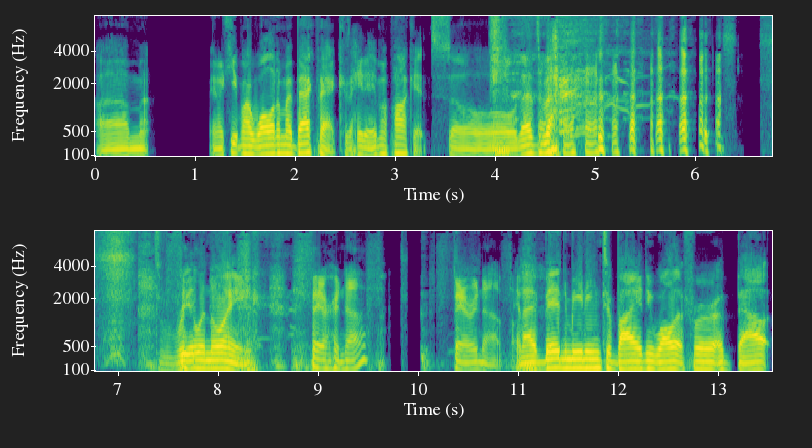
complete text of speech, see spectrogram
Um, and I keep my wallet in my backpack because I hate it in my pockets. So that's about. it's real annoying. Fair enough. Fair enough. And I've been meaning to buy a new wallet for about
